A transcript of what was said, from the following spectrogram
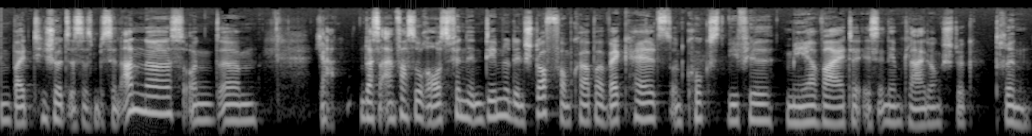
Bei T-Shirts ist es ein bisschen anders und ähm, ja, das einfach so rausfinden, indem du den Stoff vom Körper weghältst und guckst, wie viel Mehrweite ist in dem Kleidungsstück drin.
